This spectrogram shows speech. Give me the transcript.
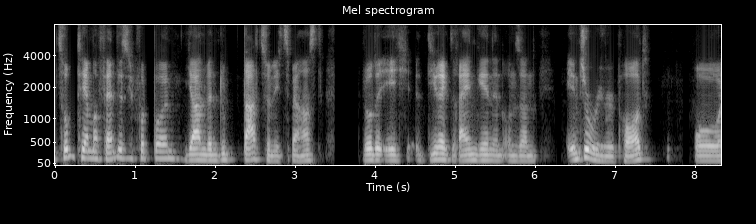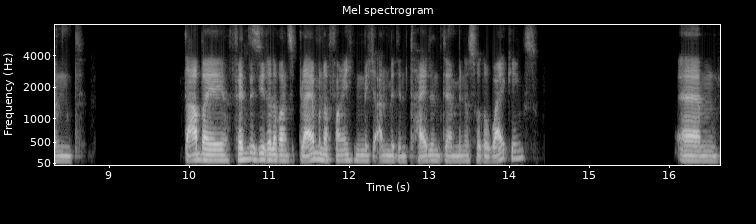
zum Thema Fantasy Football. Jan, wenn du dazu nichts mehr hast, würde ich direkt reingehen in unseren Injury Report und dabei Fantasy-Relevanz bleiben. Und da fange ich nämlich an mit dem Thailand der Minnesota Vikings. Ähm,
